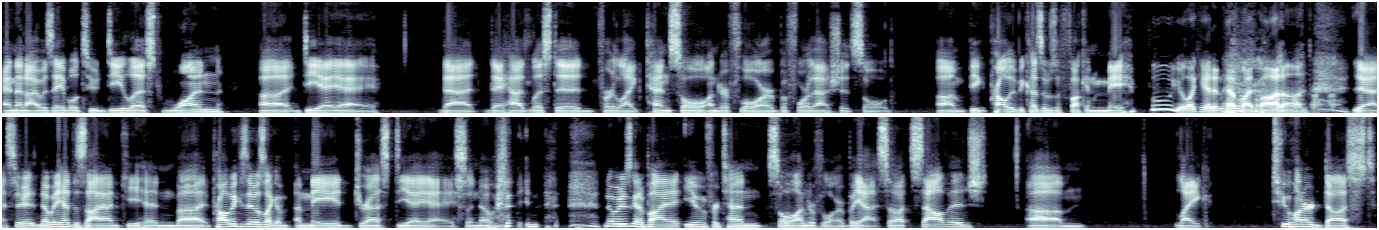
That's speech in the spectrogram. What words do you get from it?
and then I was able to delist one uh, DAA that they had listed for like 10 SOL under floor before that shit sold. Um, be, probably because it was a fucking May. Ooh, you're lucky I didn't have my bot on. yeah, so nobody had the Zion key hidden, but probably because it was like a, a maid dress DAA. So no, nobody's gonna buy it even for 10 SOL underfloor. But yeah, so it salvaged um like 200 dust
